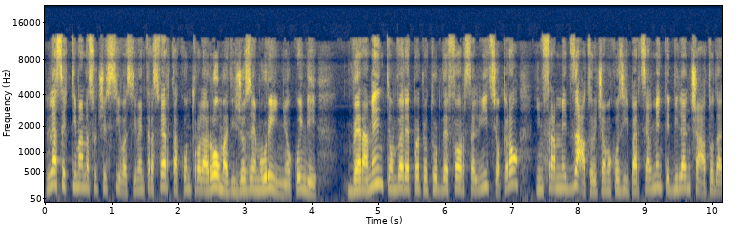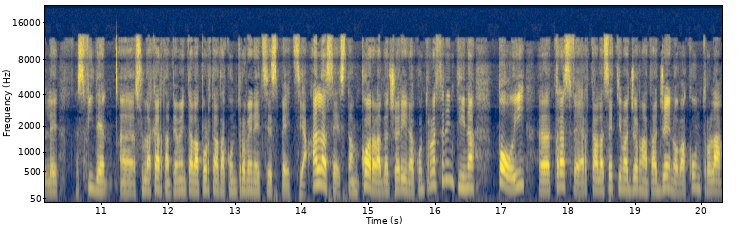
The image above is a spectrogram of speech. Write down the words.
la settimana successiva si va in trasferta contro la Roma di José Mourinho, quindi veramente un vero e proprio tour de force all'inizio, però inframmezzato, diciamo così, parzialmente bilanciato dalle sfide eh, sulla carta ampiamente alla portata contro Venezia e Spezia. Alla sesta ancora la Dacia Arena contro la Fiorentina, poi eh, trasferta alla settima giornata a Genova contro la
